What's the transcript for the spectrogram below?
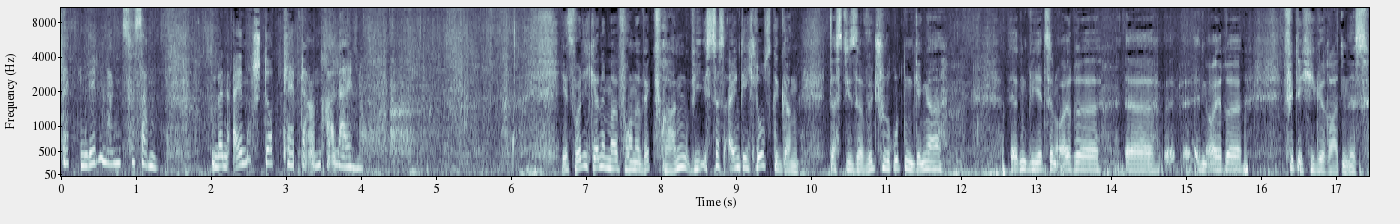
bleibt ein Leben lang zusammen. Und wenn einer stirbt, bleibt der andere alleine. Jetzt wollte ich gerne mal vorneweg fragen, wie ist das eigentlich losgegangen, dass dieser Wünschelroutengänger irgendwie jetzt in eure, äh, in eure Fittiche geraten ist?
